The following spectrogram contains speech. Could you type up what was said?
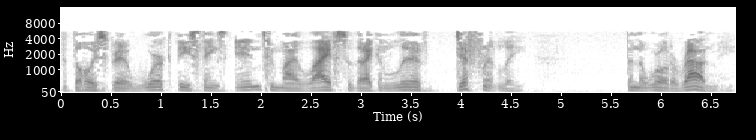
that the Holy Spirit work these things into my life so that I can live differently than the world around me.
